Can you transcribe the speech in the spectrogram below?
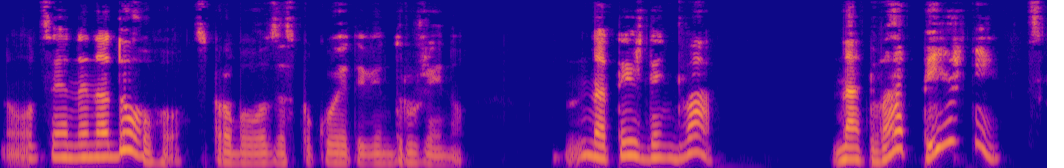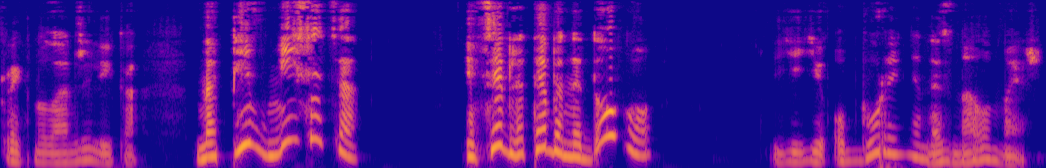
Ну, це ненадовго, спробував заспокоїти він дружину. На тиждень два. На два тижні? скрикнула Анжеліка. На півмісяця? І це для тебе недовго? Її обурення не знало меж.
